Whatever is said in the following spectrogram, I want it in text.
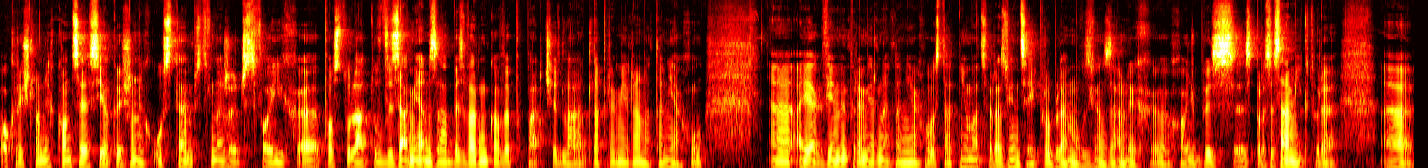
określonych koncesji, określonych ustępstw na rzecz swoich e, postulatów w zamian za bezwarunkowe poparcie dla, dla premiera Netanyahu. A jak wiemy, premier Netanyahu ostatnio ma coraz więcej problemów związanych e, choćby z, z procesami które, e,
